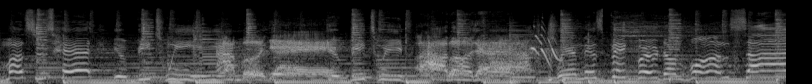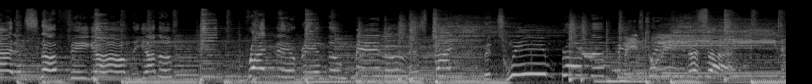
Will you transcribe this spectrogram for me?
monster's head, you're between. I'm a. You're between. I'm a. When there's Big Bird on one side and Snuffy on the other, right there in the middle is right between, brother, between. between. That's right.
